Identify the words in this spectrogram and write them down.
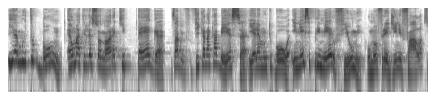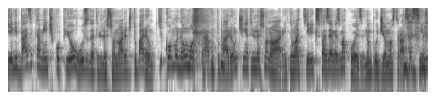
e é muito bom. É uma trilha sonora que pega, sabe? Fica na cabeça. E ela é muito boa. E nesse primeiro filme, o Manfredini fala que ele basicamente copiou o uso da trilha sonora de Tubarão. Que como não mostrava o tubarão, tinha trilha sonora. Então aqui ele quis fazer a mesma coisa. Não podia mostrar o assassino,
